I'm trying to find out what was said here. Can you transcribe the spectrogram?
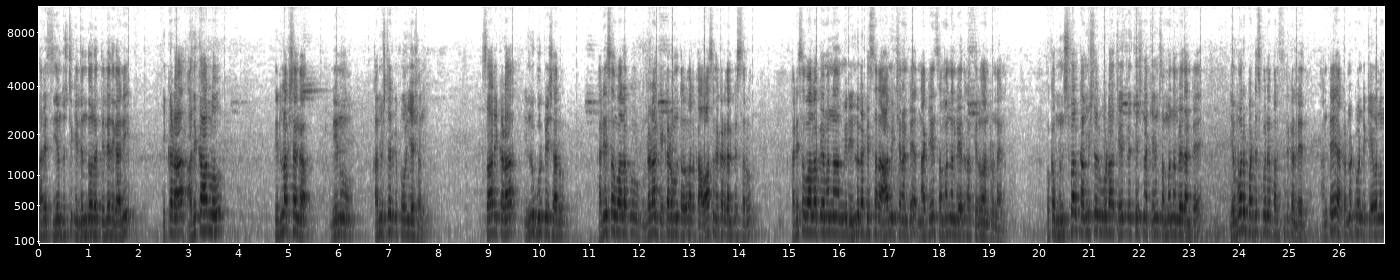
సరే సీఎం దృష్టికి వెళ్ళిందో తెలియదు కానీ ఇక్కడ అధికారులు నిర్లక్ష్యంగా నేను కమిషనర్కి ఫోన్ చేశాను. సార్ ఇక్కడ ఇల్లు కూల్పేశారు. కనీసం వాళ్ళకు ఉండడానికి ఎక్కడ ఉంటారు వాళ్ళకి ఆవాసం ఎక్కడ కల్పిస్తారు? కనీసం వాళ్ళకు ఏమన్నా మీరు ఇల్లు కట్టిస్తారా హామీ ఇచ్చారంటే నాకేం సంబంధం లేదు నాకు తెలియదు అంటుండే ఆయన. ఒక మున్సిపల్ కమిషనర్ కూడా చేతులు ఎత్తేసి నాకేం సంబంధం లేదంటే ఎవరు పట్టించుకునే పరిస్థితి ఇక్కడ లేదు. అంటే అక్కడ ఉన్నటువంటి కేవలం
